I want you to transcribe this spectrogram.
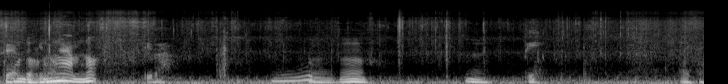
แซ่บมันดอกพี่น้องงามเนาะติล่ะอือืมอืมมพี่ไปสิ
